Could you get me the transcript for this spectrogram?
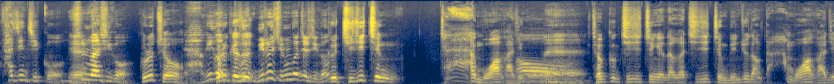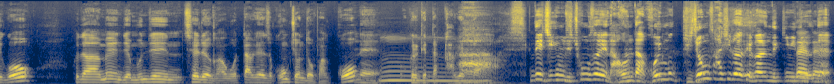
사진 찍고 예. 술 마시고 그렇죠. 야, 그러니까 그렇게 해서 물- 밀어주는 거죠 지금. 그 지지층 쫙 모아가지고 어. 네. 적극 지지층에다가 지지층 민주당 딱 모아가지고 그 다음에 이제 문재인 세력하고 딱 해서 공천도 받고 네. 그렇게 딱 가겠다. 근데 지금 이제 총선에 나온다. 거의 뭐 기정사실화 돼가는 느낌이 네네. 드는데,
